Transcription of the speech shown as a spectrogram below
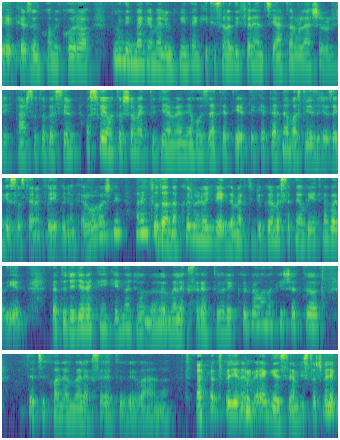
ítélkezünk, amikor a, mindig megemelünk mindenkit, hiszen a differenciált tanulásról is egy pár szót beszélünk, az folyamatosan meg tudja emelni a hozzátett értéket. Tehát nem azt nézi, hogy az egész osztálynak folyékonyan kell olvasni, hanem tud annak körülni, hogy végre meg tudjuk különböztetni a B-t meg a D-t. Tehát, hogy a gyerekeink egy nagyon meleg szerető légkörben vannak, és ettől tetszik, ha nem meleg szeretővé válnak. Tehát, hogy én ebben egészen biztos vagyok.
